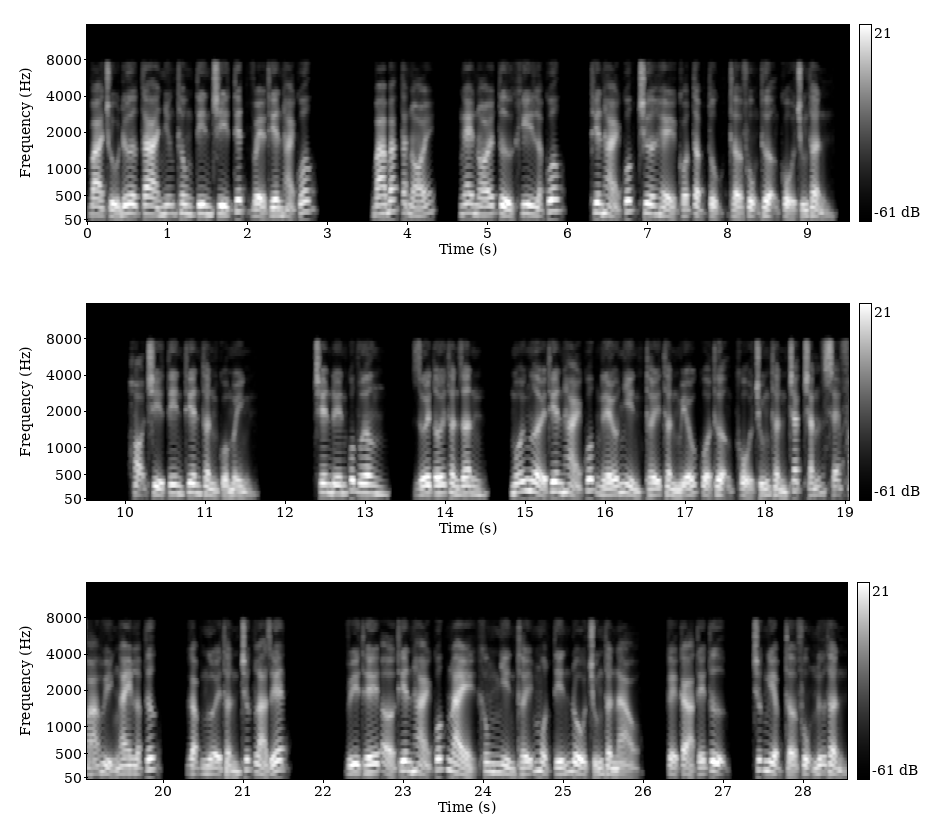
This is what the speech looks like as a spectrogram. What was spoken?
bà chủ đưa ta những thông tin chi tiết về thiên hải quốc. Ba bác tát nói, nghe nói từ khi lập quốc, thiên hải quốc chưa hề có tập tục thờ phụng thượng cổ chúng thần. Họ chỉ tin thiên thần của mình. Trên đến quốc vương, dưới tới thần dân, mỗi người thiên hải quốc nếu nhìn thấy thần miếu của thượng cổ chúng thần chắc chắn sẽ phá hủy ngay lập tức, gặp người thần chức là giết. Vì thế ở thiên hải quốc này không nhìn thấy một tín đồ chúng thần nào, kể cả tế tự, chức nghiệp thờ phụng nữ thần.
